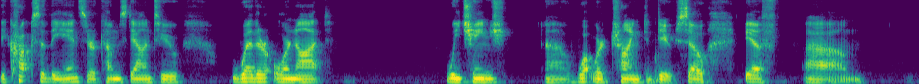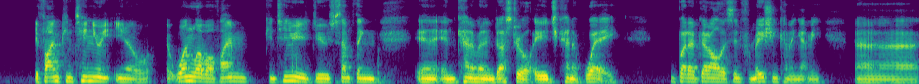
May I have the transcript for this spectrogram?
the crux of the answer comes down to whether or not we change uh, what we're trying to do. So if um, if I'm continuing, you know, at one level, if I'm continuing to do something in, in kind of an industrial age kind of way, but I've got all this information coming at me, uh,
